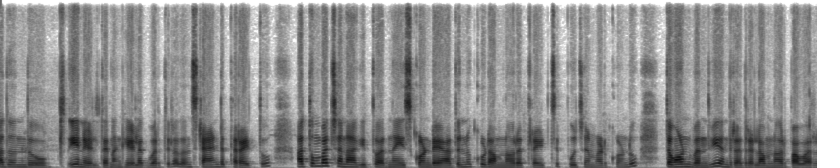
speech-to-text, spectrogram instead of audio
ಅದೊಂದು ಏನು ಹೇಳ್ತಾರೆ, ನಂಗೆ ಹೇಳಕ್ಕೆ ಬರ್ತಿಲ್ಲ, ಅದೊಂದು ಸ್ಟ್ಯಾಂಡ್ ಥರ ಇತ್ತು. ಅದು ತುಂಬ ಚೆನ್ನಾಗಿತ್ತು ಅದನ್ನ ಇಸ್ಕೊಂಡೆ. ಅದನ್ನು ಕೂಡ ಅಮ್ಮನವ್ರ ಹತ್ರ ಇಡಿಸಿ ಪೂಜೆ ಮಾಡಿಕೊಂಡು ತೊಗೊಂಡು ಬಂದ್ವಿ. ಅಂದರೆ ಅದರಲ್ಲಿ ಅಮ್ಮನವ್ರ ಪವರ್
